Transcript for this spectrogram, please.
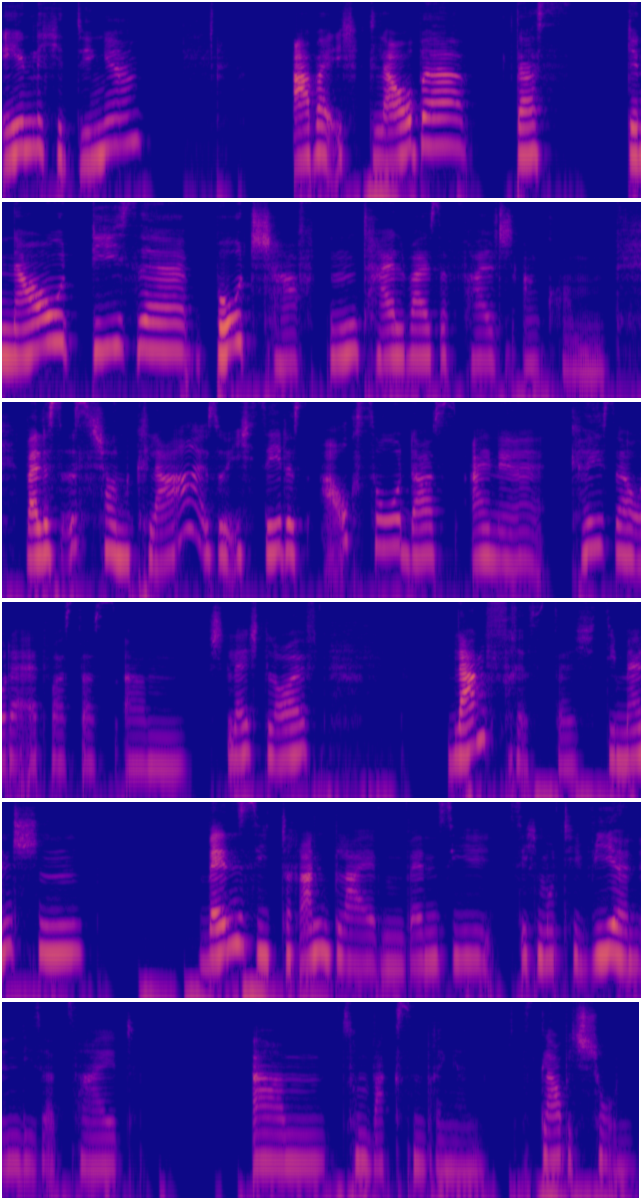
ähnliche Dinge. Aber ich glaube, dass genau diese Botschaften teilweise falsch ankommen. Weil es ist schon klar, also ich sehe das auch so, dass eine Krise oder etwas, das ähm, schlecht läuft, langfristig die Menschen, wenn sie dranbleiben, wenn sie sich motivieren in dieser Zeit, ähm, zum Wachsen bringen. Das glaube ich schon.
